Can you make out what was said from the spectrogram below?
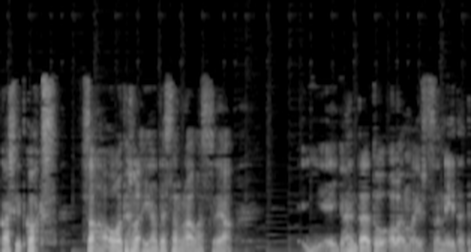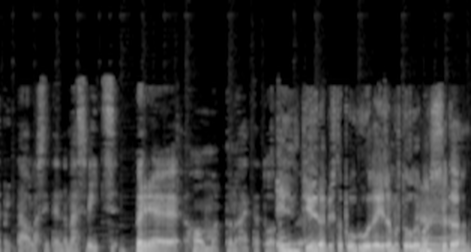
22 saa ootella ihan tässä rauhassa ja eiköhän tää tuo olemaan just niitä, että pitää olla sitten tämä Switch Pro hommattuna, että tuo... En tiedä mistä puhuu, ei semmoista olemassakaan.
